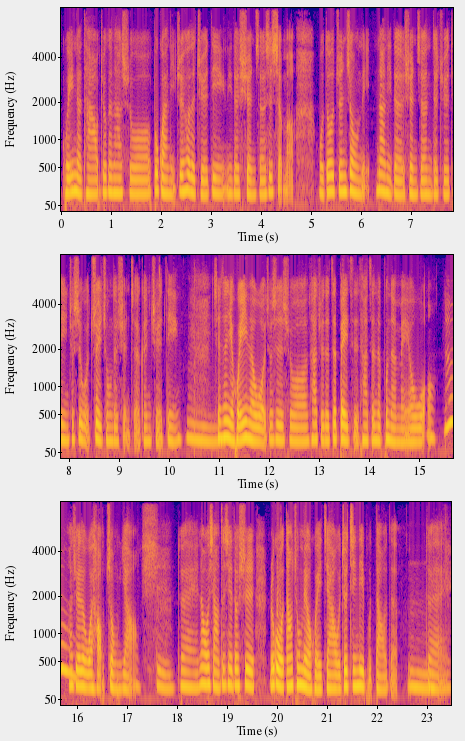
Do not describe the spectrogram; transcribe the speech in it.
回应了他，我就跟他说，不管你最后的决定，你的选择是什么，我都尊重你。那你的选择，你的决定，就是我最终的选择跟决定。嗯，先生也回应了我，就是说他觉得这辈子他真的不能没有我，嗯，他觉得我好重要。是，对。那我想这些都是，如果我当初没有回家，我就经历不到的。嗯，对。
